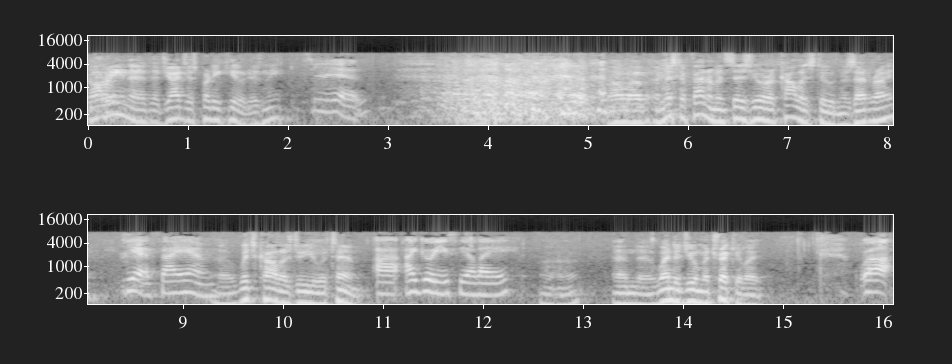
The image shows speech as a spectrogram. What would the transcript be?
Doreen, the, the judge is pretty cute, isn't he? Sure is. Now, uh, Mr. Fenneman says you're a college student, is that right? Yes, I am. Uh, which college do you attend? Uh, I go to UCLA. Uh-huh. And uh, when did you matriculate? Well,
